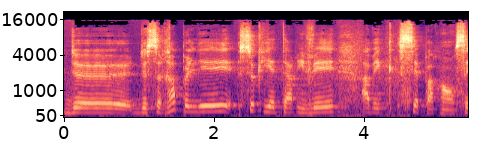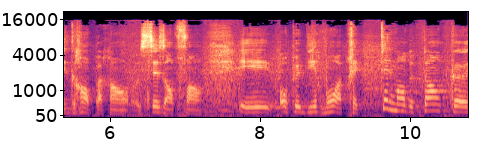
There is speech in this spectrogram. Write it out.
de, de, se rappeler ce qui est arrivé avec ses parents, ses grands-parents, ses enfants. Et on peut dire, bon, après tellement de temps que,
